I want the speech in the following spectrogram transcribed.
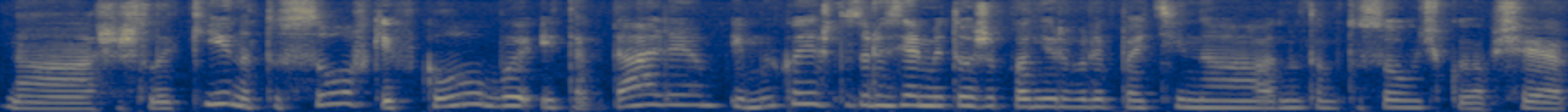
на шашлыки, на тусовки, в клубы и так далее. И мы, конечно, с друзьями тоже планировали пойти на одну там тусовочку. И вообще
